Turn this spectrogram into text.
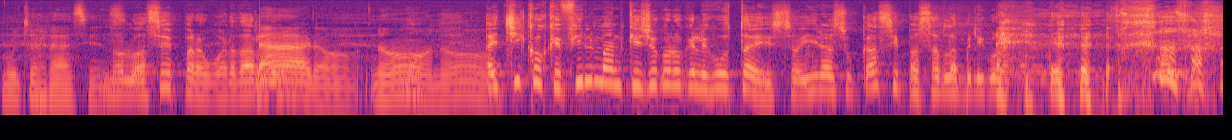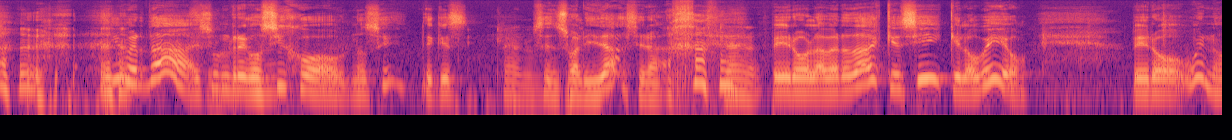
Muchas gracias. No lo haces para guardarlo. Claro, no, no. Hay chicos que filman que yo creo que les gusta eso, ir a su casa y pasar la película. Sí, es verdad, es un regocijo, no sé, de que es Claro. sensualidad será. Claro. Pero la verdad es que sí, que lo veo. Pero bueno,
